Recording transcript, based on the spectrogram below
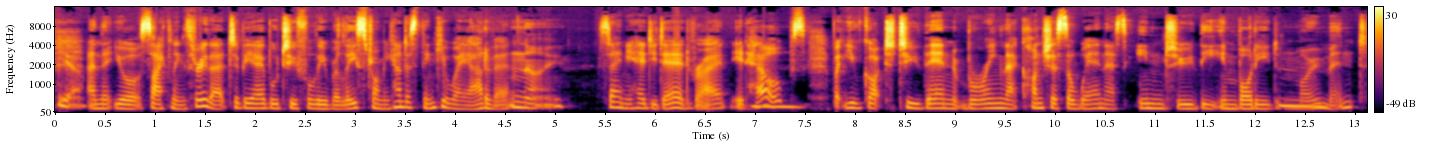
Yeah. And that you're cycling through that to be able to fully release from. You can't just think your way out of it. No, stay in your head, you're dead, right? It helps, mm. but you've got to then bring that conscious awareness into the embodied mm. moment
